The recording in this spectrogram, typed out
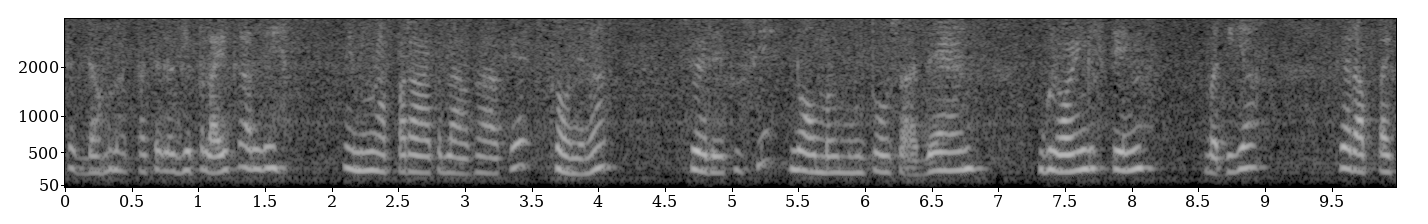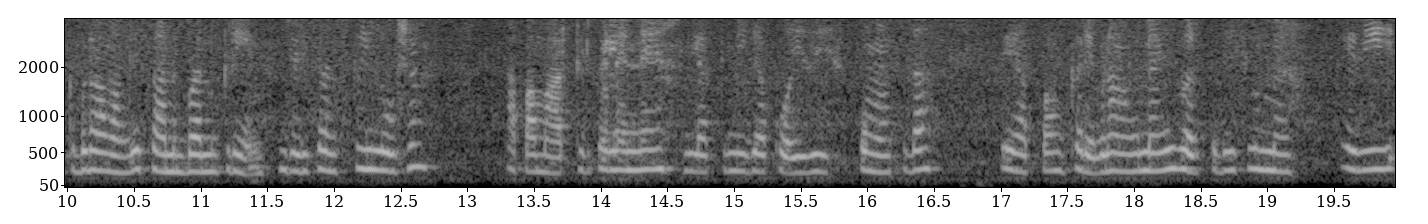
ਤੇ ਇੱਦਾਂ ਹੁਣ ਆਪਾਂ ਚਲੋ ਜੀ ਅਪਲਾਈ ਕਰ ਲਈ। ਇਹਨੂੰ ਹੁਣ ਆਪਾਂ ਰਾਤ ਲਾ ਕੇ ਸੌਂ ਜਾਣਾ। ਸਵੇਰੇ ਤੁਸੀਂ ਨੋਰਮਲ ਮੂੰਹ ਧੋ ਸਕਦੇ ਐਨ ਗਲੋਇੰਗ ਸਕਿਨ ਵਧੀਆ। ਫਿਰ ਆਪਾਂ ਇੱਕ ਬਣਾਵਾਂਗੇ ਸਨਬਰਨ ਕਰੀਮ ਜਿਹੜੀ ਸਨਸਕ੍ਰੀਨ ਲੋਸ਼ਨ ਆਪਾਂ ਮਾਰਕੀਟ ਤੋਂ ਲੈਨੇ ਆ ਲੈਕਮੀ ਜਾਂ ਕੋਈ ਵੀ ਪੌਂਡਸ ਦਾ। ਇਹ ਆਪਾਂ ਘਰੇ ਬਣਾਵਾਂਗੇ, ਮੈਂ ਵੀ ਵਰਤਦੀ ਸੀ, ਹੁਣ ਮੈਂ ਇਹ ਵੀ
